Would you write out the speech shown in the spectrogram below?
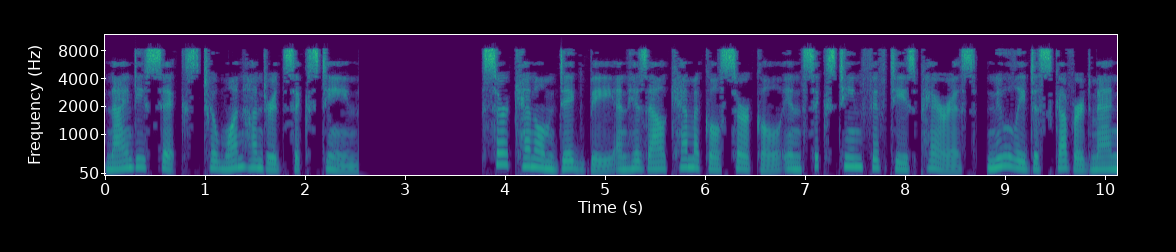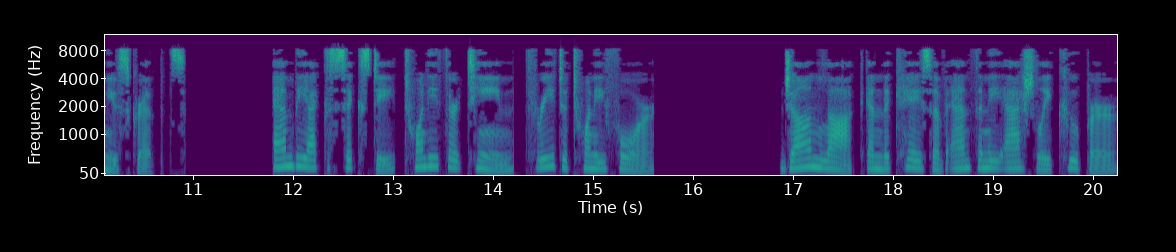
96–116. Sir Kenelm Digby and his Alchemical Circle in 1650s Paris, newly discovered manuscripts. Ambix 60 2013, 3–24. John Locke and the Case of Anthony Ashley Cooper,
